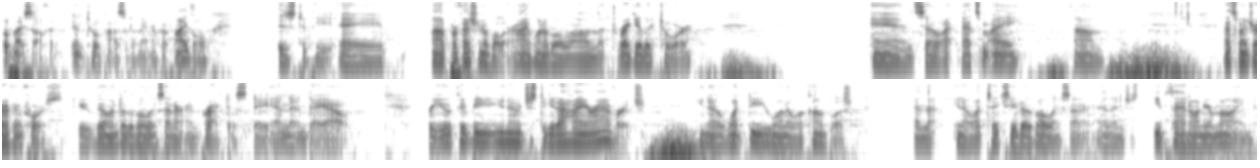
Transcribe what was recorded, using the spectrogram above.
put myself into a positive manner, but my goal is to be a professional bowler. I want to bowl on the regular tour and so I, that's my um, that's my driving force to go into the bowling center and practice day in and day out. For you, it could be you know just to get a higher average. You know what do you want to accomplish, and that you know what takes you to the bowling center, and then just keep that on your mind.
